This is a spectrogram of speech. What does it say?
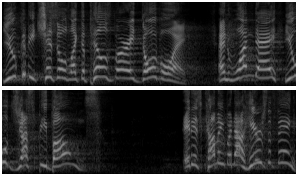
You could be chiseled like the Pillsbury Doughboy and one day you'll just be bones. It is coming, but now here's the thing.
